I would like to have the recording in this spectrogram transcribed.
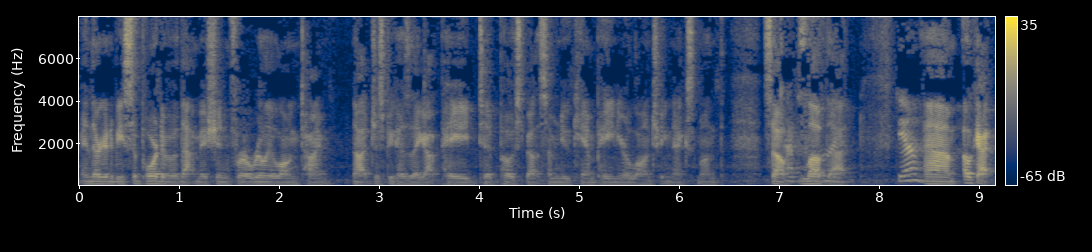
and they're going to be supportive of that mission for a really long time, not just because they got paid to post about some new campaign you're launching next month. So Absolutely. love that. Yeah. Um, okay,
